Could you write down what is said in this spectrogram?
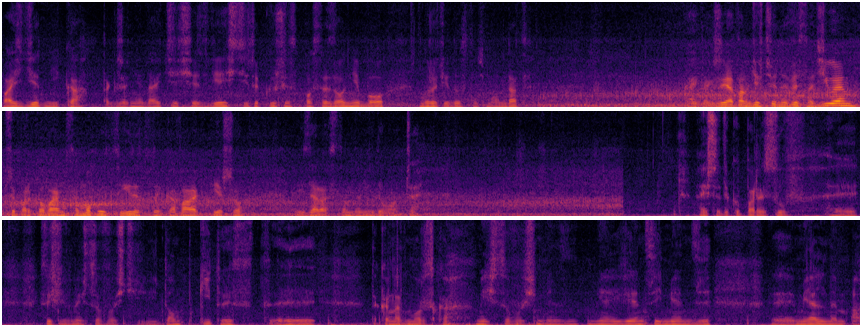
października. Także nie dajcie się zwieść, że już jest po sezonie, bo możecie dostać mandat. Okej, także ja tam dziewczyny wysadziłem, przeparkowałem samochód i idę tutaj kawałek pieszo i zaraz tam do nich dołączę. A jeszcze tylko parę słów. E, Jesteśmy w miejscowości Dąbki, to jest e, taka nadmorska miejscowość mniej więcej między e, Mielnem a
